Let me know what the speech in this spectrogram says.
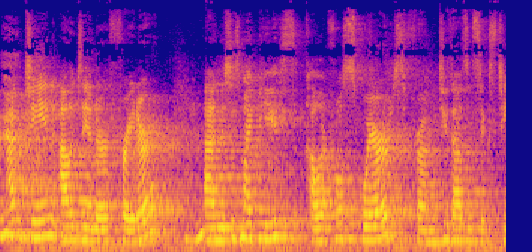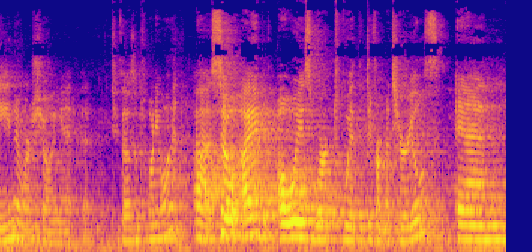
I'm Jean Alexander Frater, mm -hmm. and this is my piece, Colorful Squares, from 2016, and we're showing it at 2021. Uh, so I've always worked with different materials, and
